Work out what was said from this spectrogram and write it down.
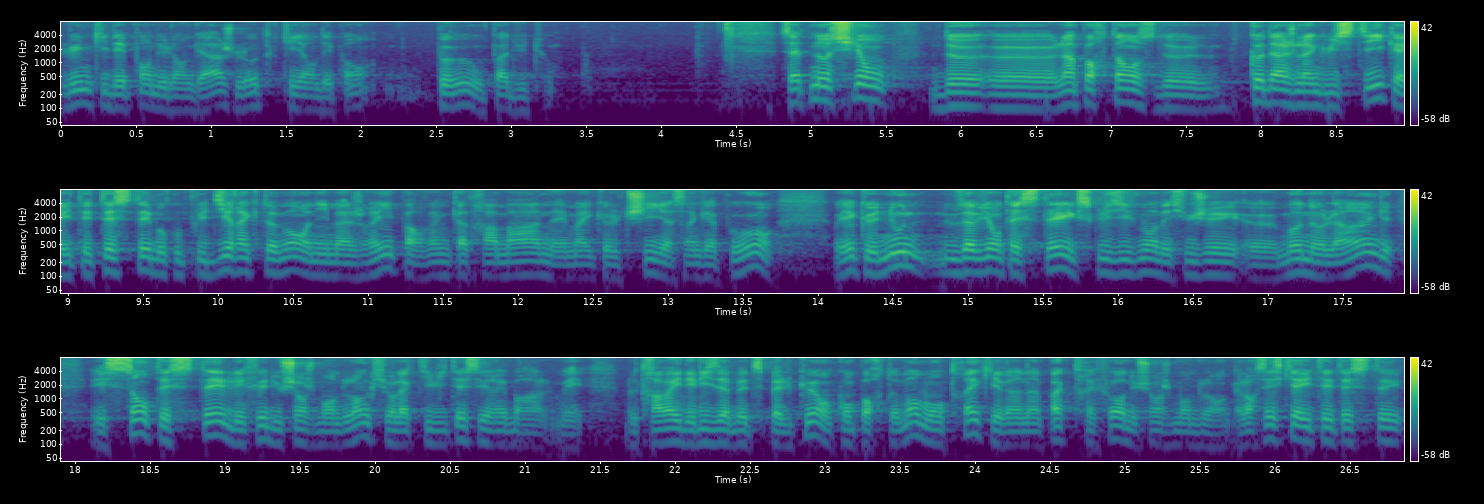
l'une qui dépend du langage, l'autre qui en dépend peu ou pas du tout. Cette notion de euh, l'importance de codage linguistique a été testée beaucoup plus directement en imagerie par Venkat Raman et Michael Chi à Singapour. Vous voyez que nous, nous avions testé exclusivement des sujets euh, monolingues et sans tester l'effet du changement de langue sur l'activité cérébrale. Mais le travail d'Elisabeth Spelke en comportement montrait qu'il y avait un impact très fort du changement de langue. Alors c'est ce qui a été testé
